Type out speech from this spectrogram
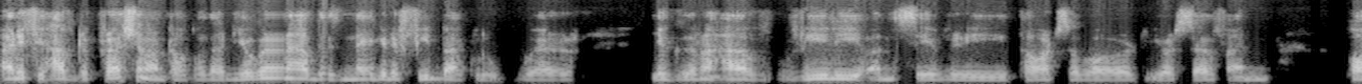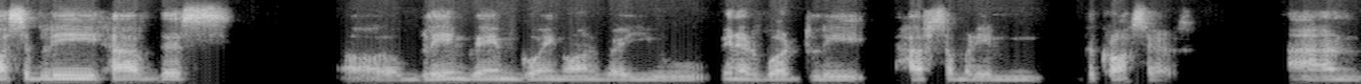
and if you have depression on top of that, you're going to have this negative feedback loop where you're going to have really unsavory thoughts about yourself and possibly have this uh, blame game going on where you inadvertently have somebody in the crosshairs. And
